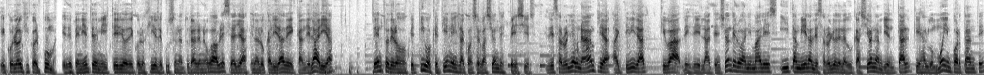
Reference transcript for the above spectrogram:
Ecológico del Puma es dependiente del Ministerio de Ecología y Recursos Naturales Renovables, se halla en la localidad de Candelaria. Dentro de los objetivos que tiene es la conservación de especies. Desarrolla una amplia actividad que va desde la atención de los animales y también al desarrollo de la educación ambiental, que es algo muy importante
